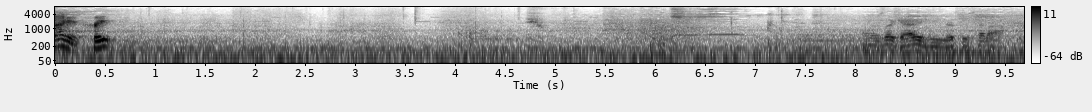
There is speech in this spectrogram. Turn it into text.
Get out here, creep. Oh, there's that guy who ripped his head off.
